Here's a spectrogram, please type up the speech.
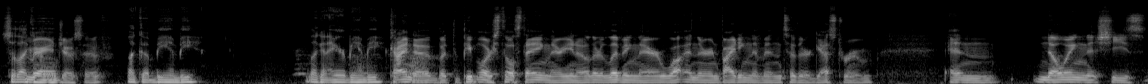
So like Mary a and Joseph. like a B&B. Like an Airbnb. kind of but the people are still staying there you know they're living there while, and they're inviting them into their guest room and knowing that she's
